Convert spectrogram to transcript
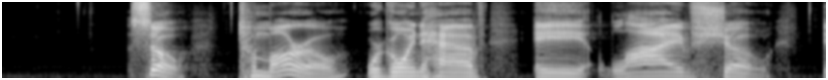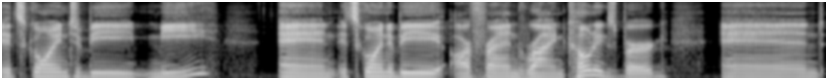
so tomorrow we're going to have a live show it's going to be me and it's going to be our friend Ryan Koenigsberg and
